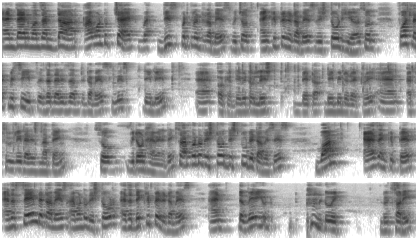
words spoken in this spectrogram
And then once I'm done, I want to check this particular database which was encrypted database restored here. So first let me see if there is a database list db and okay db2 list data db directory and absolutely there is nothing. So we don't have anything. So i'm going to restore these two databases. One as encrypted and the same database i want to restore as a decrypted database. And the way you do it do it sorry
